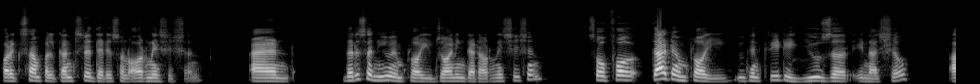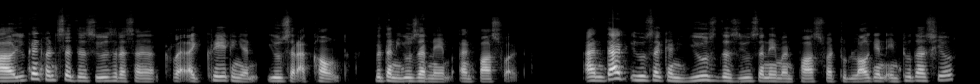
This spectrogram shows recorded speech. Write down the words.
for example, consider there is an organization and there is a new employee joining that organization. So for that employee, you can create a user in Azure. Uh, you can consider this user as a, like creating a user account with an username and password. And that user can use this username and password to log in into the Azure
